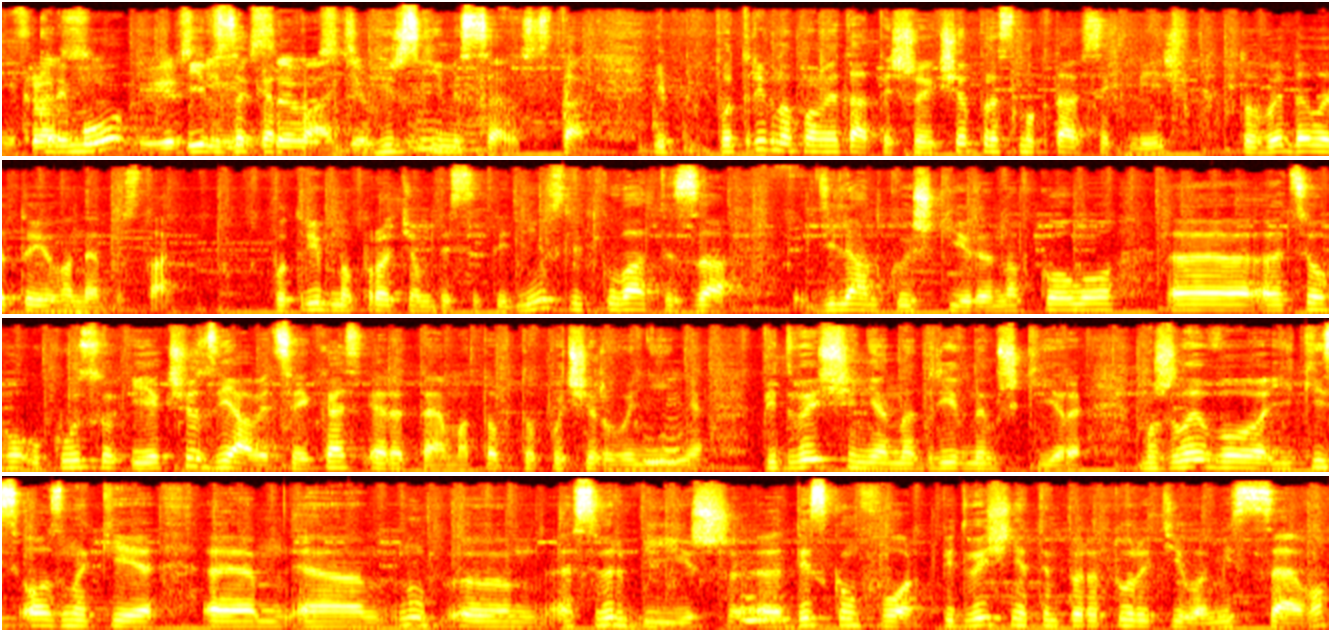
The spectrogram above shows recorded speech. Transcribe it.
в Криму в і в Закарпатті, в гірській місцевості. Так. І потрібно пам'ятати, що якщо присмоктався кліщ, то видалити його недостатньо. Потрібно протягом 10 днів слідкувати за ділянкою шкіри навколо е, цього укусу. І якщо з'явиться якась еретема, тобто почервоніння, підвищення над рівнем шкіри, можливо, якісь ознаки е, е, ну, е, свербіж, е, дискомфорт, підвищення температури тіла місцево,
